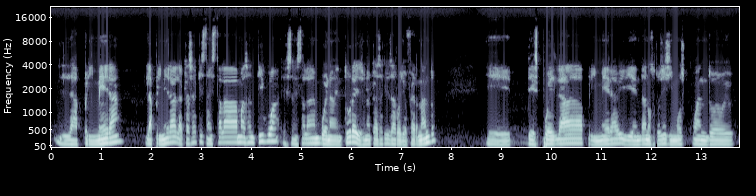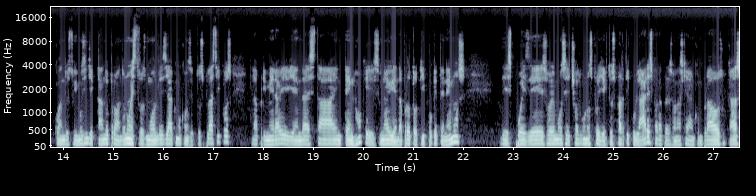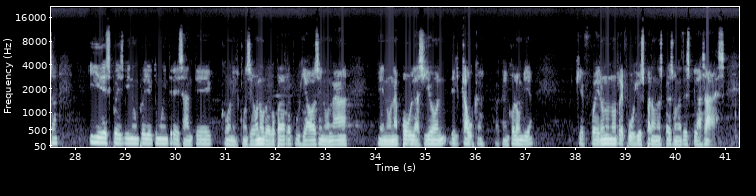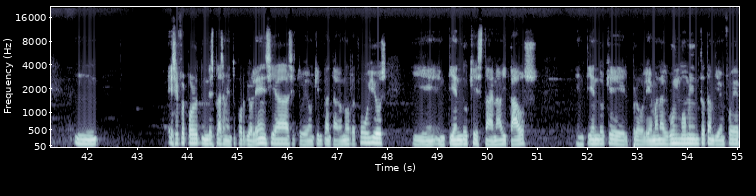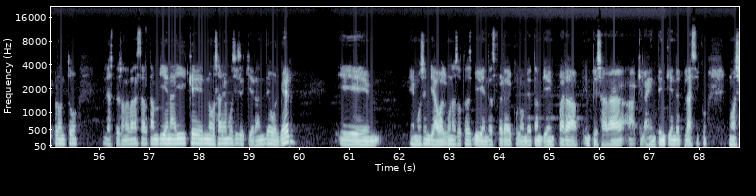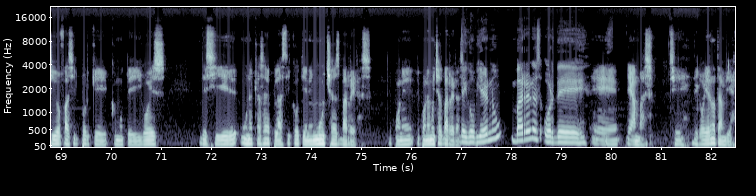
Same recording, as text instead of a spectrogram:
la primera la primera, la casa que está instalada más antigua, está instalada en Buenaventura y es una casa que desarrolló Fernando. Eh, después la primera vivienda nosotros hicimos cuando, cuando estuvimos inyectando y probando nuestros moldes ya como conceptos plásticos. La primera vivienda está en Tenjo, que es una vivienda prototipo que tenemos. Después de eso hemos hecho algunos proyectos particulares para personas que han comprado su casa y después vino un proyecto muy interesante con el Consejo Noruego para Refugiados en una, en una población del Cauca, acá en Colombia, que fueron unos refugios para unas personas desplazadas. Mm, ese fue por un desplazamiento por violencia, se tuvieron que implantar unos refugios y entiendo que están habitados. Entiendo que el problema en algún momento también fue de pronto las personas van a estar tan bien ahí que no sabemos si se quieran devolver. Eh, hemos enviado algunas otras viviendas fuera de Colombia también para empezar a, a, que la gente entienda el plástico. No ha sido fácil porque, como te digo, es decir una casa de plástico tiene muchas barreras. Te pone, te pone muchas barreras. ¿De gobierno barreras o de...? Eh, de ambas, sí, de gobierno también.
